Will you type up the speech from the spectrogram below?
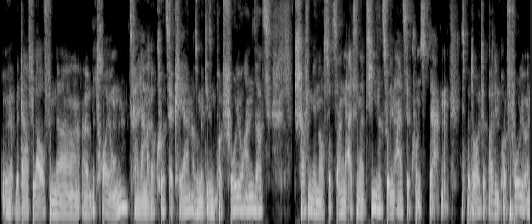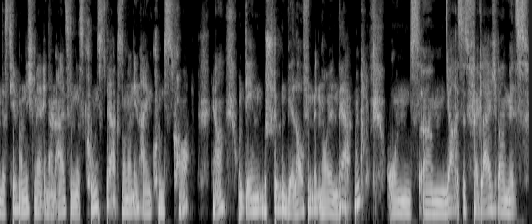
bedarf laufender äh, Betreuung. Das kann ich einmal kurz erklären. Also mit diesem Portfolio-Ansatz schaffen wir noch sozusagen eine Alternative zu den Einzelkunstwerken. Das bedeutet, bei dem Portfolio investiert man nicht mehr in ein einzelnes Kunstwerk, sondern in einen Kunstkorb. Ja, und den bestücken wir laufend mit neuen Werken. Und ähm, ja, es ist vergleichbar mit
